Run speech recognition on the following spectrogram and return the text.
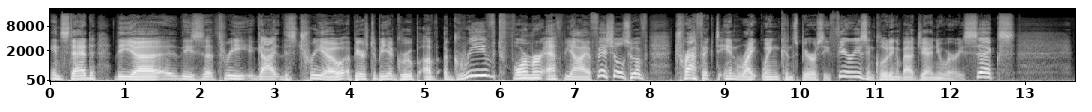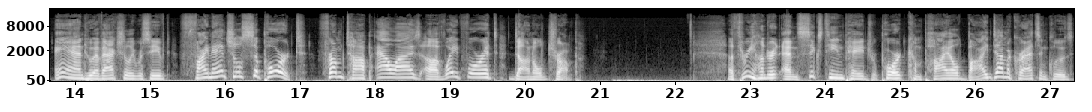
Instead, the uh, these uh, three guys, this trio, appears to be a group of aggrieved former FBI officials who have trafficked in right wing conspiracy theories, including about January 6, and who have actually received financial support from top allies of, wait for it, Donald Trump. A 316 page report compiled by Democrats includes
